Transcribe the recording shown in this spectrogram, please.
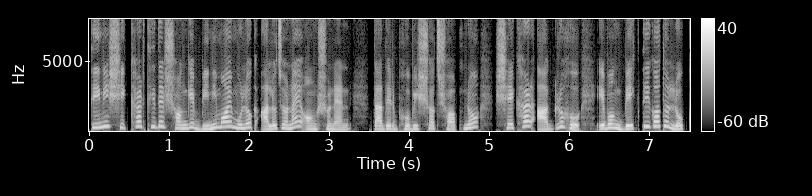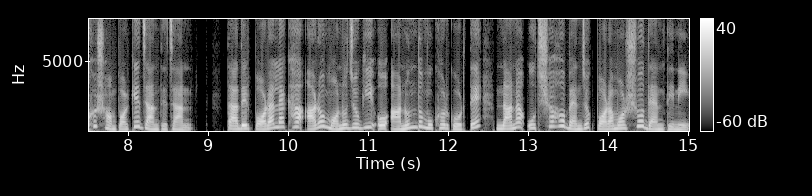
তিনি শিক্ষার্থীদের সঙ্গে বিনিময়মূলক আলোচনায় অংশ নেন। তাদের ভবিষ্যৎ স্বপ্ন, শেখার আগ্রহ এবং ব্যক্তিগত লক্ষ্য সম্পর্কে জানতে চান। তাদের পড়ালেখা আরও মনোযোগী ও আনন্দমুখর করতে নানা উৎসাহ উৎসাহব্যঞ্জক পরামর্শও দেন তিনি।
